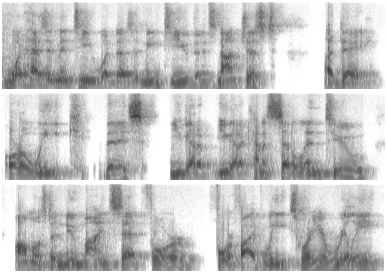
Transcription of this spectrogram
What has it meant to you? What does it mean to you that it's not just a day or a week? That it's you got to you got to kind of settle into almost a new mindset for four or five weeks, where you're really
